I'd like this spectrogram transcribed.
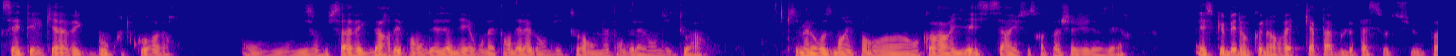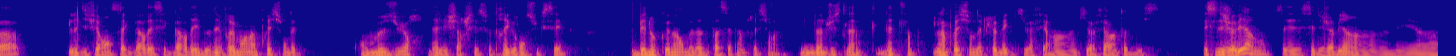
Ça a été le cas avec beaucoup de coureurs ils ont eu ça avec Bardet pendant des années, on attendait la grande victoire, on attendait la grande victoire, qui malheureusement n'est pas encore arrivée. Si ça arrive, ce sera pas chez G2R. Est-ce que Ben O'Connor va être capable de passer au-dessus ou pas? La différence avec Bardet, c'est que Bardet donnait vraiment l'impression d'être en mesure d'aller chercher ce très grand succès. Ben O'Connor me donne pas cette impression-là. Il me donne juste l'impression d'être le mec qui va faire un, qui va faire un top 10. Et c'est déjà bien, hein. c'est déjà bien, hein. mais euh,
